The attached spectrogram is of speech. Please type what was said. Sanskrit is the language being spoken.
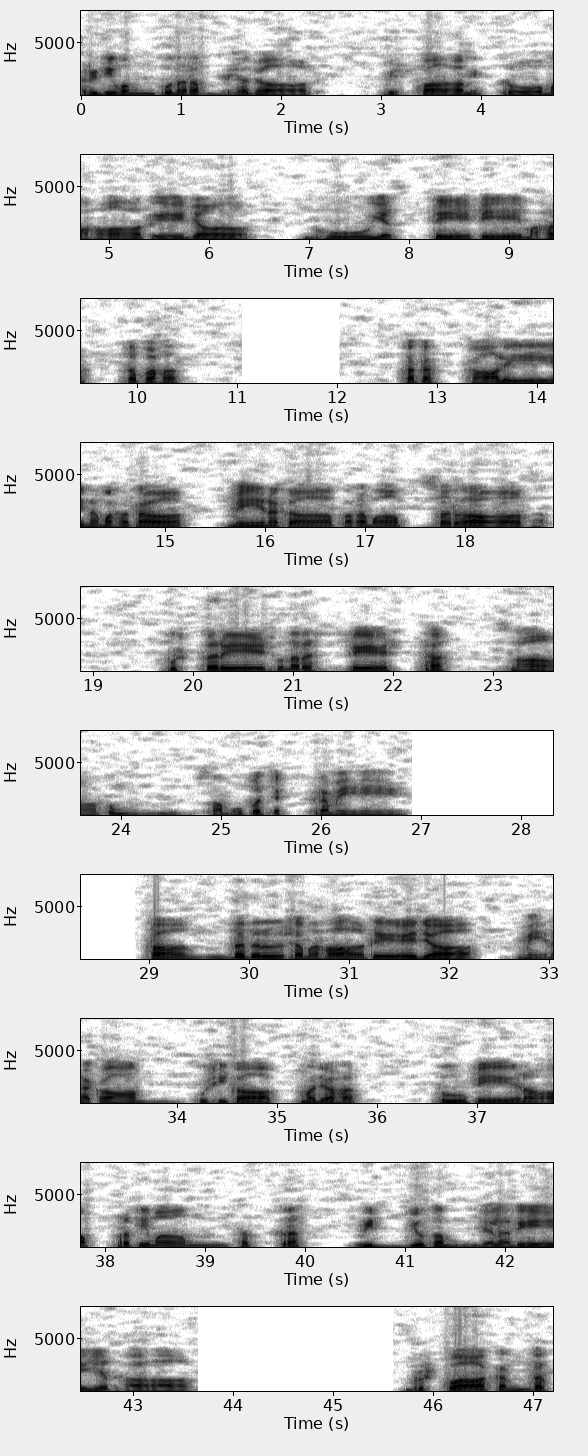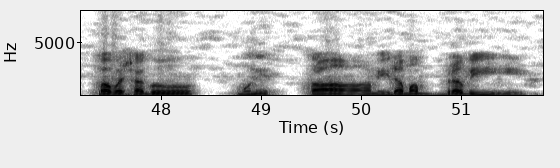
त्रिदिवम् पुनरभ्यगात्। विश्वामित्रो महातेजा भूयस्तेऽपे महत्तपः। ततः कालेन महता मेनका परमाप्सराः पुष्करेषु नरश्रेष्ठ स्नातुम् समुपचक्रमे। ताम् ददर्शमहातेजा मेनकाम् कुशिकात्मजः रूपेणाप्रतिमाम् तत्र विद्युतम् जलदे यथा दृष्ट्वा कन्दर्पवशगो मुनिः तामिदमब्रवीत्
